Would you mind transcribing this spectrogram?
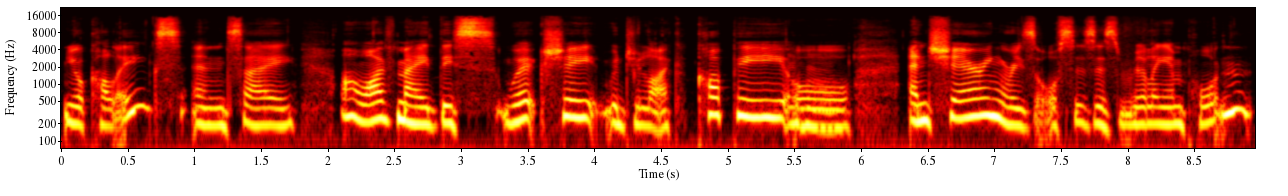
your colleagues and say oh i've made this worksheet. Would you like a copy? Mm-hmm. Or and sharing resources is really important.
